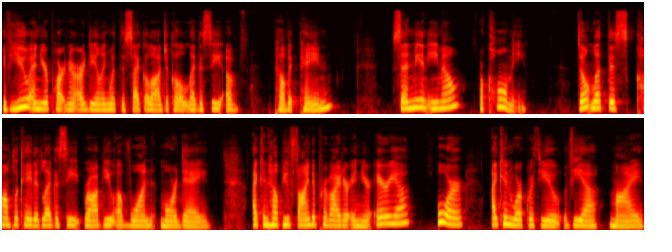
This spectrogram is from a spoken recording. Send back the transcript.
If you and your partner are dealing with the psychological legacy of pelvic pain, send me an email or call me. Don't let this complicated legacy rob you of one more day. I can help you find a provider in your area, or I can work with you via my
